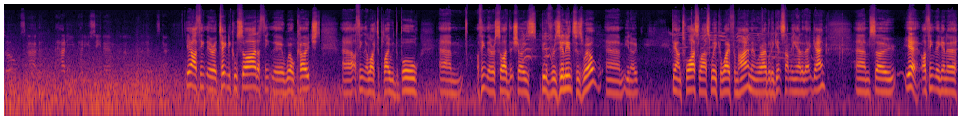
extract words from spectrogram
themselves, uh, how do you how do you see them uh, ahead of this game? Yeah, I think they're a technical side. I think they're well coached. Uh, I think they like to play with the ball. Um, I think they're a side that shows a bit of resilience as well. Um, you know, down twice last week away from home, and we're able to get something out of that game. Um, so yeah, I think they're going to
